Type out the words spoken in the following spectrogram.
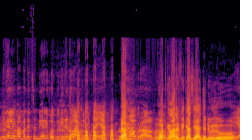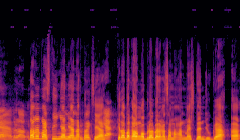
Ini lima menit sendiri buat begini doang kita ya. Belum Dah, ngobrol, belum. buat klarifikasi aja dulu. Iya, belum. Tapi pastinya nih anak tracks ya, Ya. kita bakal ngobrol barengan sama Anmes dan juga eh,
